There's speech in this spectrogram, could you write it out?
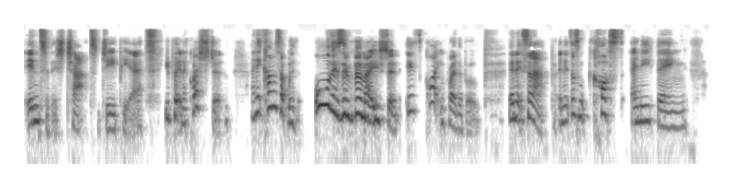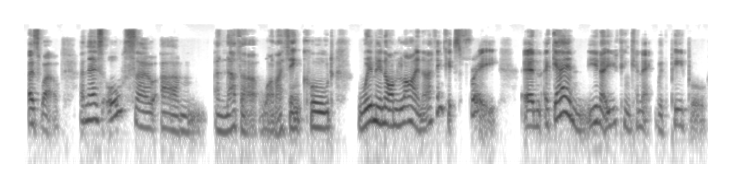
into this chat GPS, you put in a question and it comes up with all this information. It's quite incredible. And it's an app and it doesn't cost anything as well. And there's also um, another one I think called Women Online. And I think it's free. And again, you know, you can connect with people.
